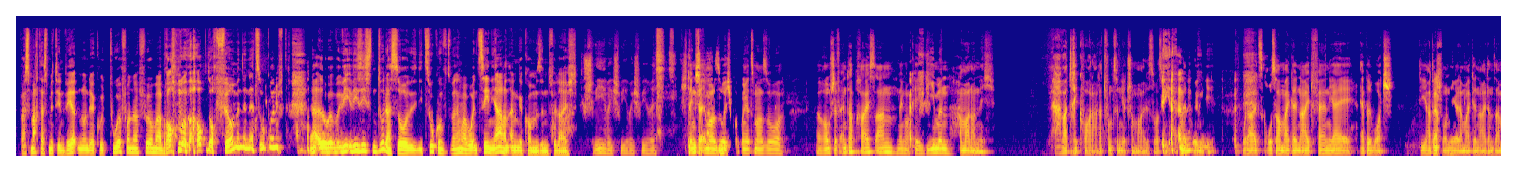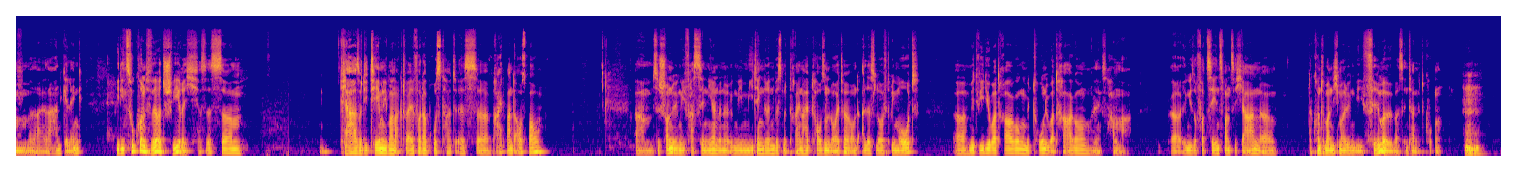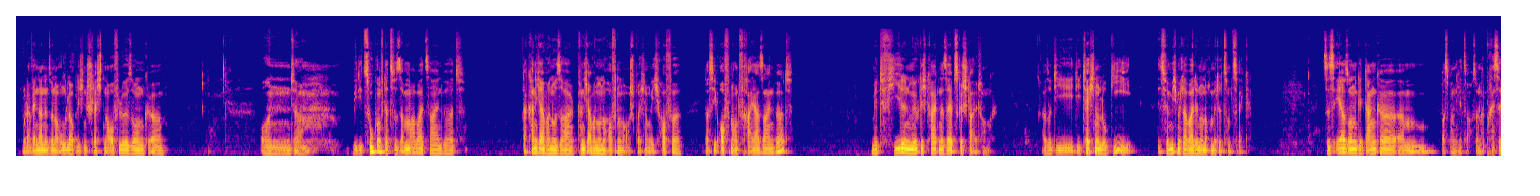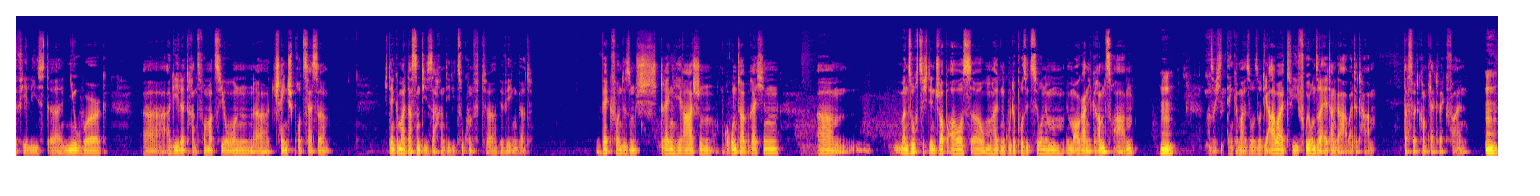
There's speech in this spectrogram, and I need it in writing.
was macht das mit den Werten und der Kultur von der Firma? Brauchen wir überhaupt noch Firmen in der Zukunft? Ja, also wie, wie siehst denn du das so, die Zukunft, sagen wir mal, wo in zehn Jahren angekommen sind vielleicht? Schwierig, schwierig, schwierig. Ich denke da immer so, ich gucke mir jetzt mal so Raumschiff Enterprise an, denke, okay, Beamen haben wir noch nicht. Ja, aber Tricorder, das funktioniert schon mal. Das ist sowas ja, ne? irgendwie. Oder als großer Michael Knight-Fan, yay, Apple Watch. Die hat er ja. schon hier, der Michael Knight, an seinem äh, Handgelenk. Wie die Zukunft wird, schwierig. Das ist ähm, klar, so die Themen, die man aktuell vor der Brust hat, ist äh, Breitbandausbau. Ähm, es ist schon irgendwie faszinierend, wenn du irgendwie im Meeting drin bist mit dreieinhalbtausend Leute und alles läuft remote äh, mit Videoübertragung, mit Tonübertragung. Du denkst, Hammer. Äh, irgendwie so vor 10, 20 Jahren, äh, da konnte man nicht mal irgendwie Filme übers Internet gucken. Mhm. Oder wenn dann in so einer unglaublichen schlechten Auflösung. Äh, und ähm, wie die Zukunft der Zusammenarbeit sein wird, da kann ich einfach nur sagen, kann ich einfach nur eine Hoffnung aussprechen. ich hoffe, dass sie offener und freier sein wird, mit vielen Möglichkeiten der Selbstgestaltung. Also die, die Technologie ist für mich mittlerweile nur noch Mittel zum Zweck. Es ist eher so ein Gedanke, ähm, was man jetzt auch so in der Presse viel liest, äh, New Work, äh, agile Transformation, äh, Change-Prozesse. Ich denke mal, das sind die Sachen, die die Zukunft äh, bewegen wird. Weg von diesem streng hierarchischen Runterbrechen. Ähm, man sucht sich den Job aus, äh, um halt eine gute Position im, im Organigramm zu haben. Hm. Also ich denke mal so, so die Arbeit, wie früher unsere Eltern gearbeitet haben, das wird komplett wegfallen. Mhm.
